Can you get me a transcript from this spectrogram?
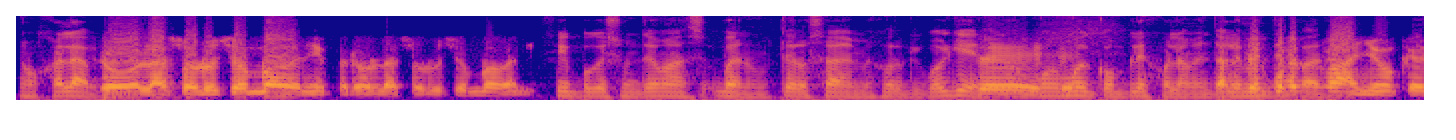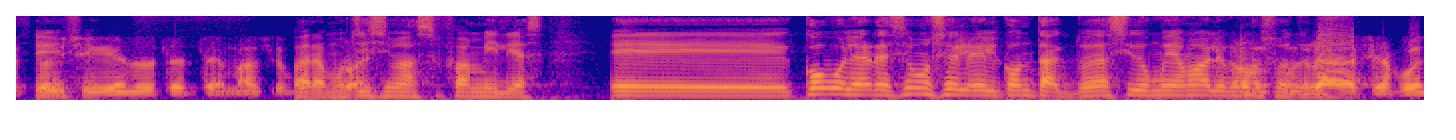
Ojalá. Pero la solución va a venir, pero la solución va a venir. Sí, porque es un tema, bueno, usted lo sabe mejor que cualquiera, Sí, muy, sí. muy complejo, lamentablemente. Hace cuatro para- años que estoy Sí, siguiendo este tema. para años. muchísimas familias. Eh, Cobo, le agradecemos el, el contacto, eh, ha sido muy amable con nosotros. Gracias, buen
